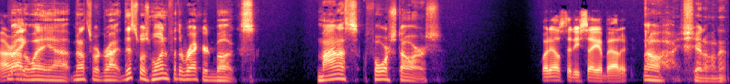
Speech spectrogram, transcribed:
All By right. the way, uh, Meltzer would write, this was one for the record books, minus four stars. What else did he say about it? Oh, shit on it.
